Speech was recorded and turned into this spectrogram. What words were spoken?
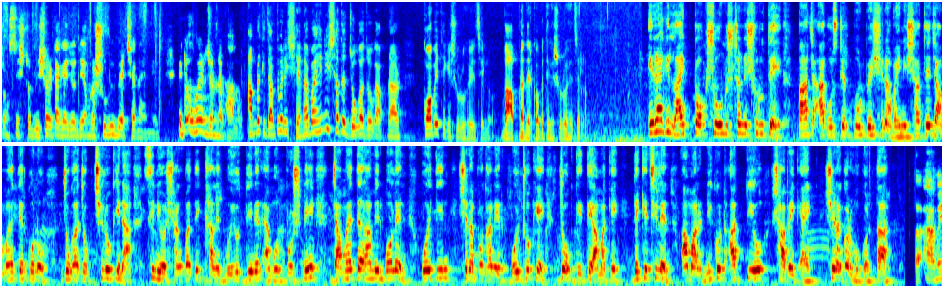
সংশ্লিষ্ট বিষয়টাকে যদি আমরা সুবিবেচনায় নিই, এটা উভয়ের জন্য ভালো। আমরা কি জানতে পারি সেনাবাহিনীর সাথে যোগাযোগ আপনার কবে থেকে শুরু হয়েছিল বা আপনাদের কবে থেকে শুরু হয়েছিল? এর আগে লাইভ টক শো অনুষ্ঠানের শুরুতে পাঁচ আগস্টের পূর্বে সেনাবাহিনীর সাথে জামায়াতের কোনো যোগাযোগ ছিল কিনা? সিনিয়র সাংবাদিক খালেদ মহিউদ্দিনের এমন প্রশ্নে জামায়াতের আমির বলেন, ওই দিন সেনাপ্রধানের বৈঠকে যোগ দিতে আমাকে ডেকেছিলেন আমার নিকট আত্মীয় সাবেক এক সেনা কর্মকর্তা। আমি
